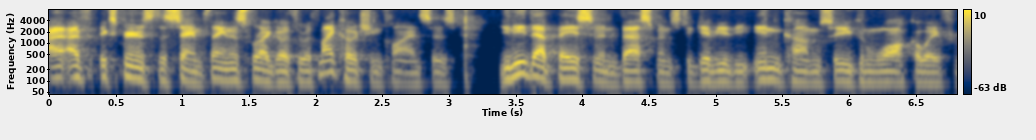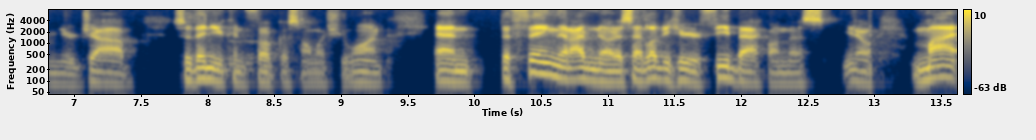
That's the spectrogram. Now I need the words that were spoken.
I, I've experienced the same thing. This is what I go through with my coaching clients is you need that base of investments to give you the income so you can walk away from your job. So then you can focus on what you want. And the thing that I've noticed, I'd love to hear your feedback on this. You know, my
